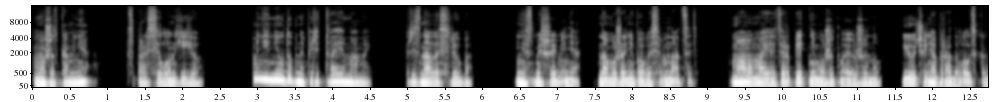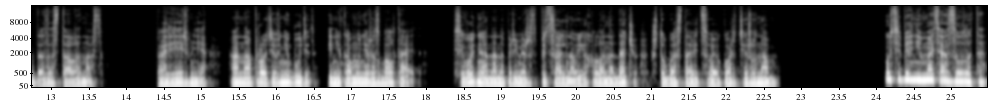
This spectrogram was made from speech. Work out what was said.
«Может, ко мне?» — спросил он ее. «Мне неудобно перед твоей мамой», — призналась Люба. «Не смеши меня, нам уже не по восемнадцать. Мама моя терпеть не может мою жену и очень обрадовалась, когда застала нас. Поверь мне, она против не будет и никому не разболтает. Сегодня она, например, специально уехала на дачу, чтобы оставить свою квартиру нам. «У тебя не мать, а золото»,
